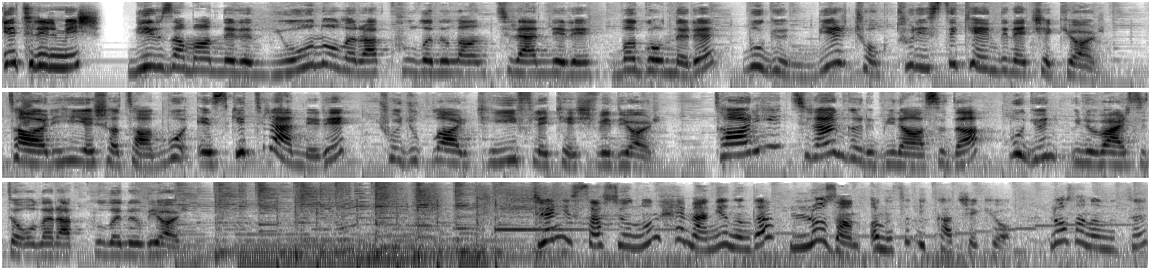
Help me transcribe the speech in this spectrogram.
getirilmiş. Bir zamanların yoğun olarak kullanılan trenleri, vagonları bugün birçok turisti kendine çekiyor. Tarihi yaşatan bu eski trenleri çocuklar keyifle keşfediyor. Tarihi tren garı binası da bugün üniversite olarak kullanılıyor. Tren istasyonunun hemen yanında Lozan anıtı dikkat çekiyor. Lozan anıtı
